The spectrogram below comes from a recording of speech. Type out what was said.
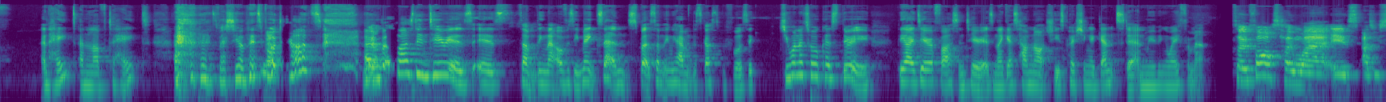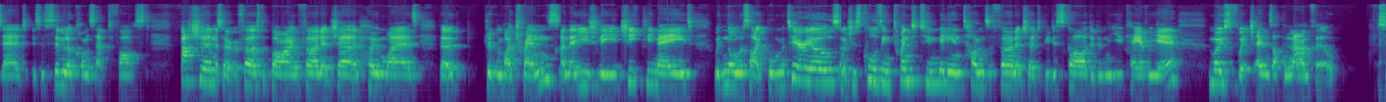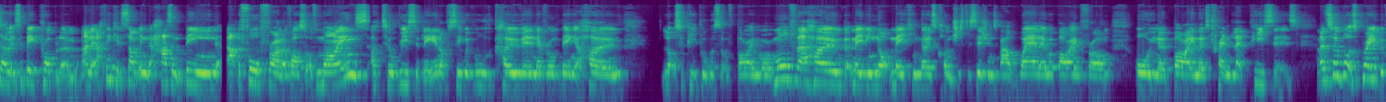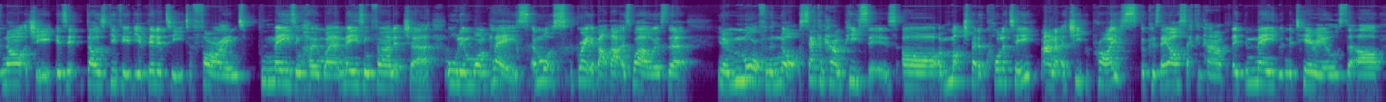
and hate and love to hate, especially on this yeah. podcast. Um. But fast interiors is something that obviously makes sense, but something we haven't discussed before. So, do you want to talk us through the idea of fast interiors and I guess how Narchie is pushing against it and moving away from it? So, fast homeware is, as you said, it's a similar concept to fast fashion. So, it refers to buying furniture and homewares that are driven by trends, and they're usually cheaply made with non recyclable materials, which is causing 22 million tonnes of furniture to be discarded in the UK every year, most of which ends up in landfill. So it's a big problem. And I think it's something that hasn't been at the forefront of our sort of minds until recently. And obviously, with all the COVID and everyone being at home, lots of people were sort of buying more and more for their home, but maybe not making those conscious decisions about where they were buying from or, you know, buying those trend led pieces. And so, what's great with Narchie is it does give you the ability to find amazing homeware, amazing furniture all in one place. And what's great about that as well is that you know, more often than not, secondhand pieces are a much better quality and at a cheaper price because they are secondhand, but they've been made with materials that are,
